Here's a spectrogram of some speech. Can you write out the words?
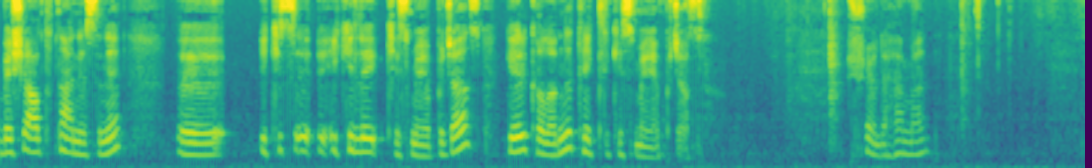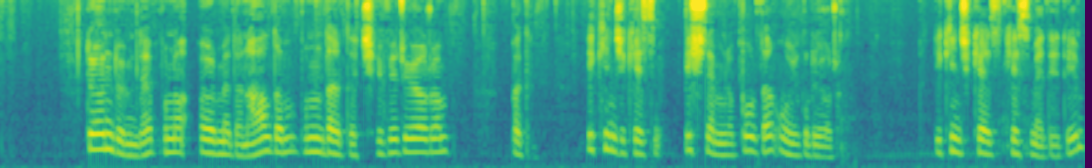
5-6 tanesini e, ikisi, ikili kesme yapacağız. Geri kalanını tekli kesme yapacağız. Şöyle hemen döndüğümde bunu örmeden aldım. Da, da çeviriyorum. Bakın ikinci kesim işlemini buradan uyguluyorum. İkinci kez kesme dediğim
